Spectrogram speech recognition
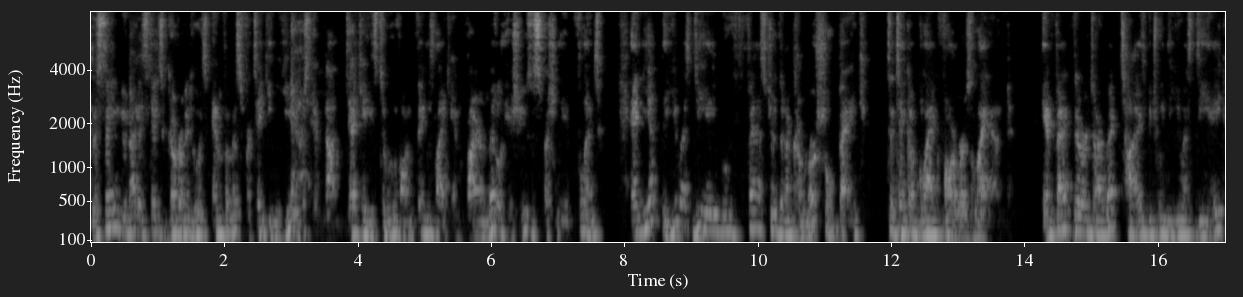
The same United States government who is infamous for taking years, if not decades, to move on things like environmental issues, especially in Flint, and yet the USDA moved faster than a commercial bank to take a black farmer's land. In fact, there are direct ties between the USDA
